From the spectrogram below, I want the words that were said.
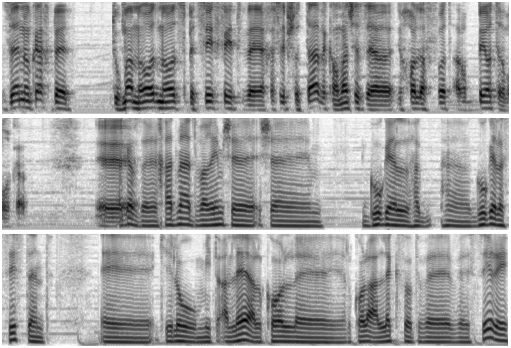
זה אני לוקח בדוגמה מאוד מאוד ספציפית ויחסית פשוטה, וכמובן שזה יכול להפות הרבה יותר מורכב. אה, אגב, זה אחד מהדברים. שגוגל, הג- הגוגל אסיסטנט, אה, כאילו מתעלה על כל, אה, על כל האלקסות ו... וסירי,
